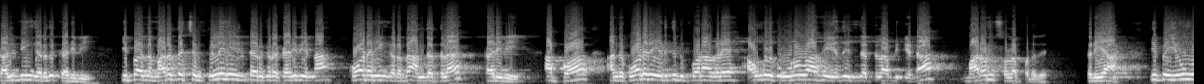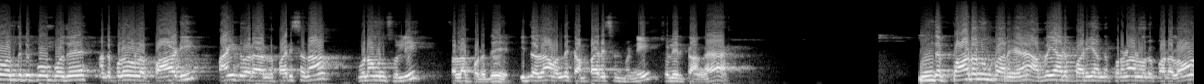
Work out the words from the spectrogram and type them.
கல்விங்கிறது கருவி. இப்ப அந்த மரத்தச்சன் பிள்ளைகள் கிட்ட இருக்கிற கருவி என்ன? கோடரிங்கிறது அந்த இடத்துல கருவி. அப்போ அந்த கோடரி எடுத்துட்டு போறாங்களே அவங்களுக்கு உணவாக எது இந்த இடத்துல அப்படின்னு கேட்டா மரம் சொல்லப்படுது. சரியா? இப்ப இவங்க வந்துட்டு போகும்போது அந்த புலவர்களை பாடி வாங்கிட்டு வர அந்த பரிசை தான் உணவுன்னு சொல்லி சொல்லப்படுது. இதை தான் வந்து கம்பாரிசன் பண்ணி சொல்லியிருக்காங்க. இந்த பாடலும் பாருங்க ஔவையார் பாடிய அந்த புறநானூறு பாடலும்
